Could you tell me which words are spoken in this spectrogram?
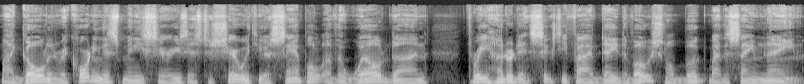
My goal in recording this mini series is to share with you a sample of the well done 365 day devotional book by the same name,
